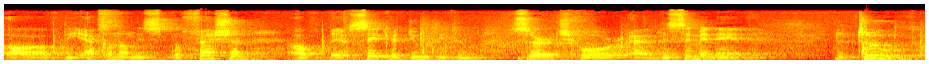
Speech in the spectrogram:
of the economist profession of their sacred duty to search for and disseminate the truth.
